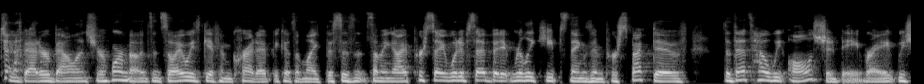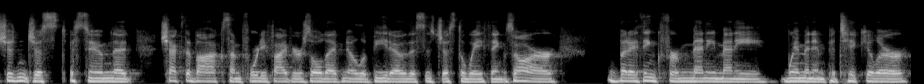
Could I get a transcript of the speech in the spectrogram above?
to better balance your hormones. And so I always give him credit because I'm like, this isn't something I per se would have said, but it really keeps things in perspective. So that's how we all should be, right? We shouldn't just assume that check the box, I'm 45 years old, I have no libido, this is just the way things are but I think for many, many women in particular,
